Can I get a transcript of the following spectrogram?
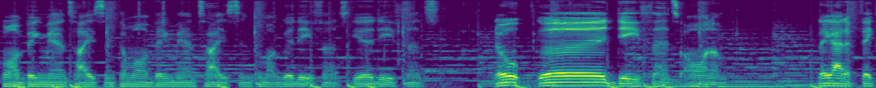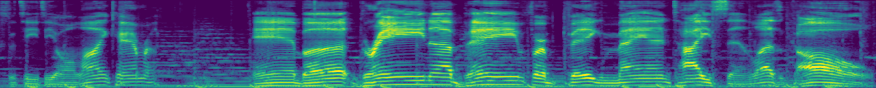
Come on, big man Tyson. Come on, big man Tyson. Come on, good defense. Good defense. Nope, good defense on them. They got to fix the TT online camera. And but green a beam for big man Tyson. Let's go.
